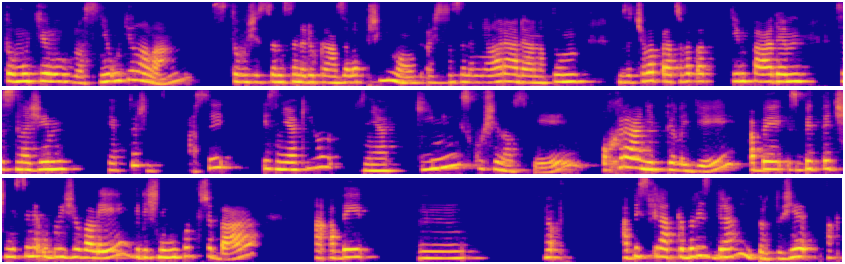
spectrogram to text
tomu tělu vlastně udělala, z toho, že jsem se nedokázala přijmout a že jsem se neměla ráda. Na tom začala pracovat a tím pádem se snažím, jak to říct, asi i z nějakého s nějakými zkušenosti ochránit ty lidi, aby zbytečně si neubližovali, když není potřeba a aby, mm, no, aby zkrátka byli zdraví, protože fakt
